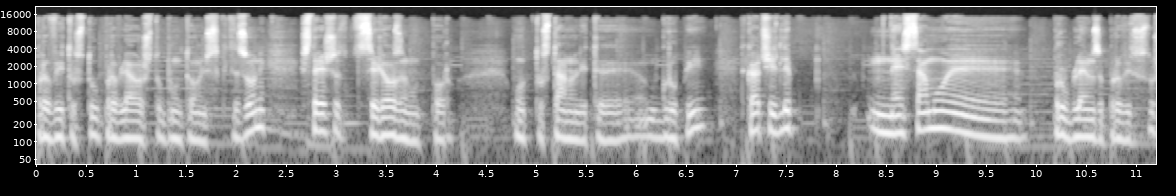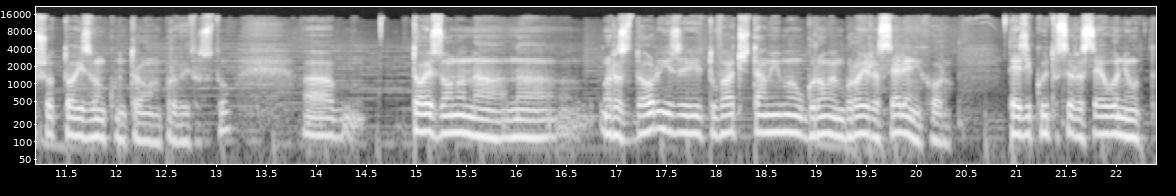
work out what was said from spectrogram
правителство, управляващо бунтовническите зони. Срещат сериозен отпор от останалите групи. Така че Идлиб не само е проблем за правителството, защото той е извън контрол на правителството. А, той е зона на, на раздор и заради това, че там има огромен брой разселени хора. Тези, които са разселвани от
